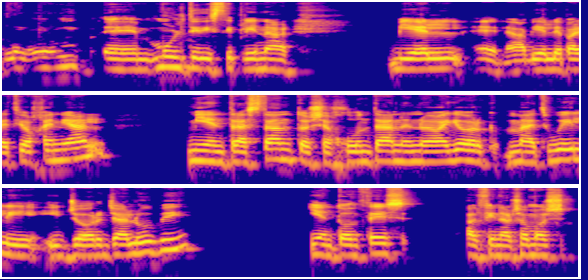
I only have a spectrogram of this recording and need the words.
un, eh, multidisciplinar. Biel, eh, a Biel le pareció genial. Mientras tanto, se juntan en Nueva York Matt Willy y Georgia Luby, y entonces al final somos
